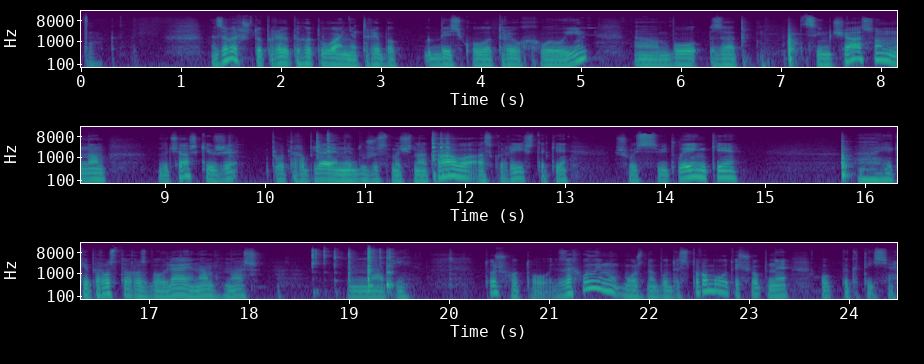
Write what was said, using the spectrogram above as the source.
Так. Завершити приготування треба десь коло 3 хвилин, бо за цим часом нам до чашки вже потрапляє не дуже смачна кава, а скоріш таки щось світленьке, яке просто розбавляє нам наш напій. Тож готовий. За хвилину можна буде спробувати, щоб не обпектися.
